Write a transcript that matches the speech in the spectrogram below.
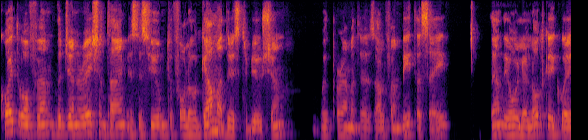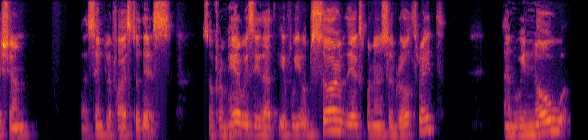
quite often the generation time is assumed to follow a gamma distribution with parameters alpha and beta, say. Then the Euler-Lotka equation uh, simplifies to this. So from here we see that if we observe the exponential growth rate and we know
